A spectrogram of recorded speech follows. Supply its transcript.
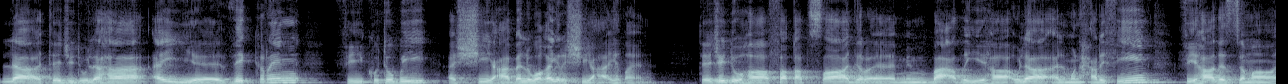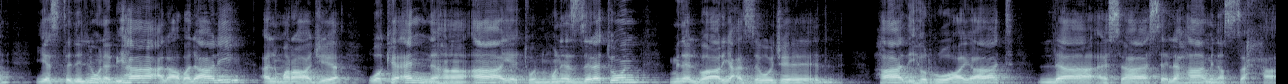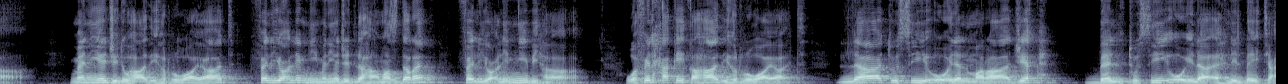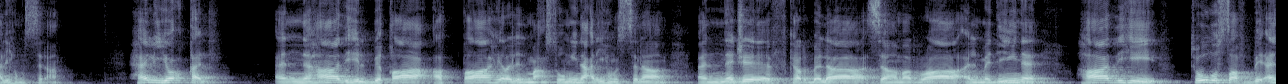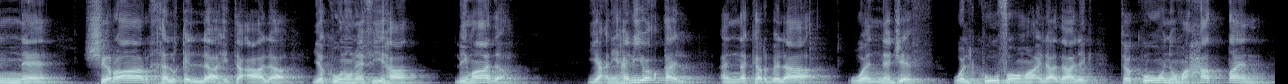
لا تجد لها أي ذكر في كتب الشيعة بل وغير الشيعة أيضا. تجدها فقط صادرة من بعض هؤلاء المنحرفين في هذا الزمان يستدلون بها على ضلال المراجع وكأنها آية منزلة من الباري عز وجل. هذه الروايات لا أساس لها من الصحة. من يجد هذه الروايات فليعلمني من يجد لها مصدرا فليعلمني بها. وفي الحقيقة هذه الروايات لا تسيء إلى المراجع بل تسيء إلى أهل البيت عليهم السلام هل يعقل أن هذه البقاع الطاهرة للمعصومين عليهم السلام النجف كربلاء سامراء المدينة هذه توصف بأن شرار خلق الله تعالى يكونون فيها لماذا؟ يعني هل يعقل أن كربلاء والنجف والكوفة وما إلى ذلك تكون محطا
